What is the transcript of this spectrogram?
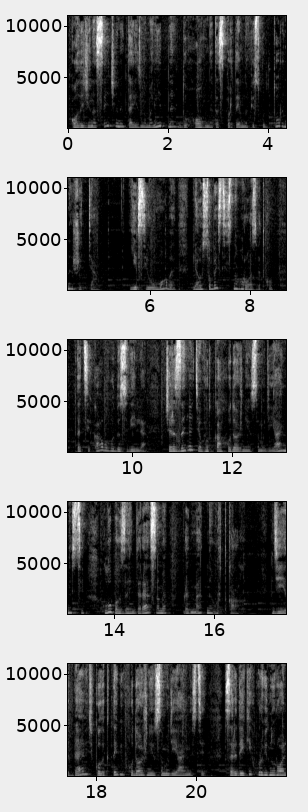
В коледжі насичене та різноманітне духовне та спортивно-фізкультурне життя. Є всі умови для особистісного розвитку та цікавого дозвілля через заняття в гуртках художньої самодіяльності, клубах за інтересами, предметних гуртках. Діє 9 колективів художньої самодіяльності, серед яких провідну роль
